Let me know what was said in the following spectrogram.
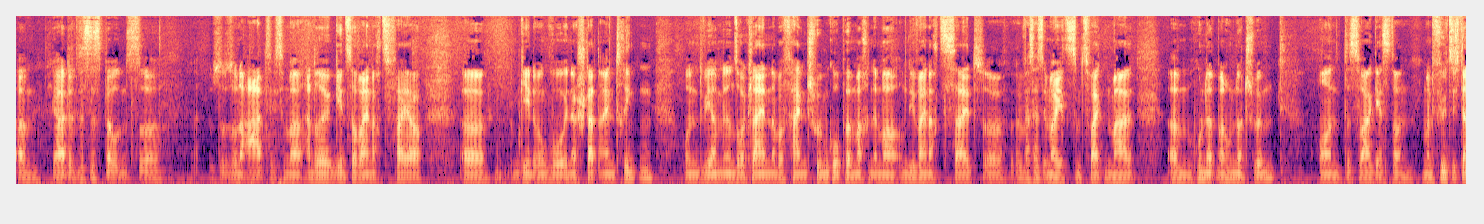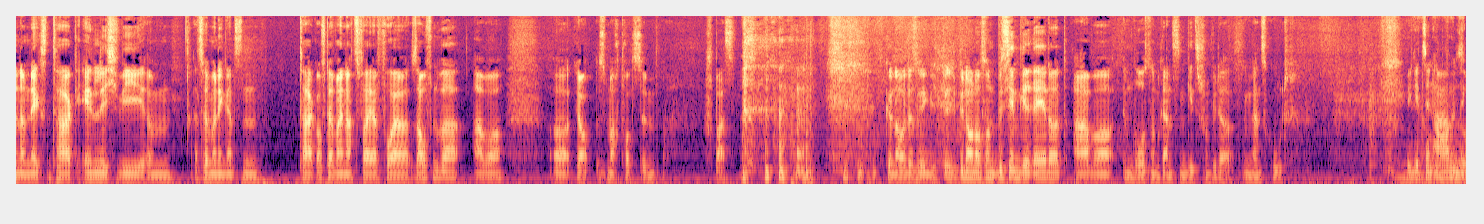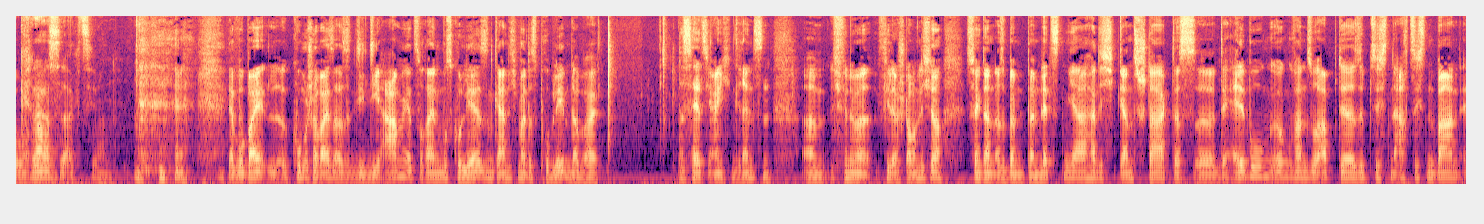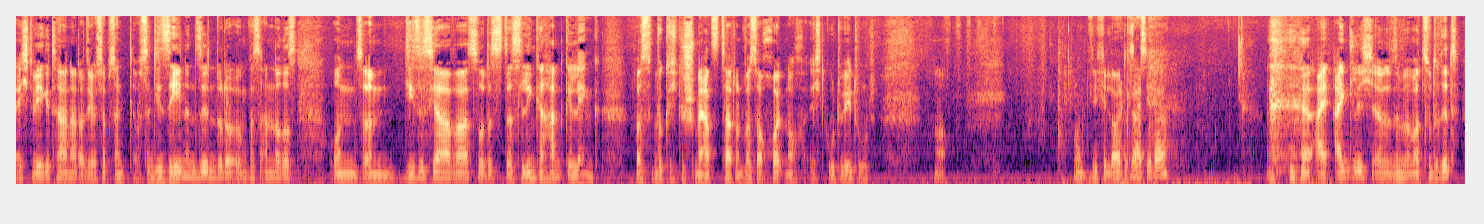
ähm, ja das ist bei uns äh, so, so, eine Art, ich sag mal, andere gehen zur Weihnachtsfeier, äh, gehen irgendwo in der Stadt einen trinken und wir haben in unserer kleinen, aber feinen Schwimmgruppe machen immer um die Weihnachtszeit, äh, was heißt immer, jetzt zum zweiten Mal, ähm, 100 mal 100 schwimmen. Und das war gestern. Man fühlt sich dann am nächsten Tag ähnlich wie, ähm, als wenn man den ganzen Tag auf der Weihnachtsfeier vorher saufen war, aber äh, ja, es macht trotzdem Spaß. genau, deswegen, ich bin, ich bin auch noch so ein bisschen gerädert, aber im Großen und Ganzen geht es schon wieder ganz gut. Wie geht's den Armen so? Krasse Aktion. ja, wobei, äh, komischerweise, also die, die Arme jetzt so rein muskulär sind gar nicht mal das Problem dabei das hält sich eigentlich in Grenzen. Ähm, ich finde immer viel erstaunlicher. Es fängt dann, also beim, beim letzten Jahr hatte ich ganz stark, dass äh, der Ellbogen irgendwann so ab der 70., 80. Bahn echt wehgetan hat. Also ich weiß nicht, ob es dann, ob es dann die Sehnen sind oder irgendwas anderes. Und ähm, dieses Jahr war es so, dass das linke Handgelenk, was wirklich geschmerzt hat und was auch heute noch echt gut wehtut. Ja. Und wie viele Leute seid ihr da? Eigentlich äh, sind wir immer zu dritt.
